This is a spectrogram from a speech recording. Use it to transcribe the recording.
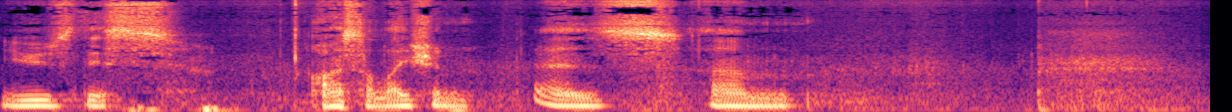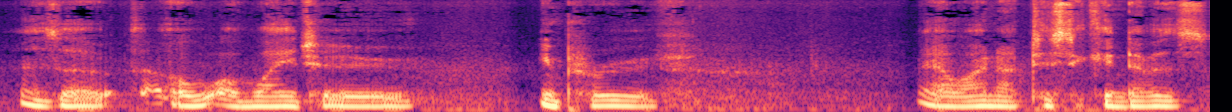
use this isolation as um, as a, a, a way to improve our own artistic endeavours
